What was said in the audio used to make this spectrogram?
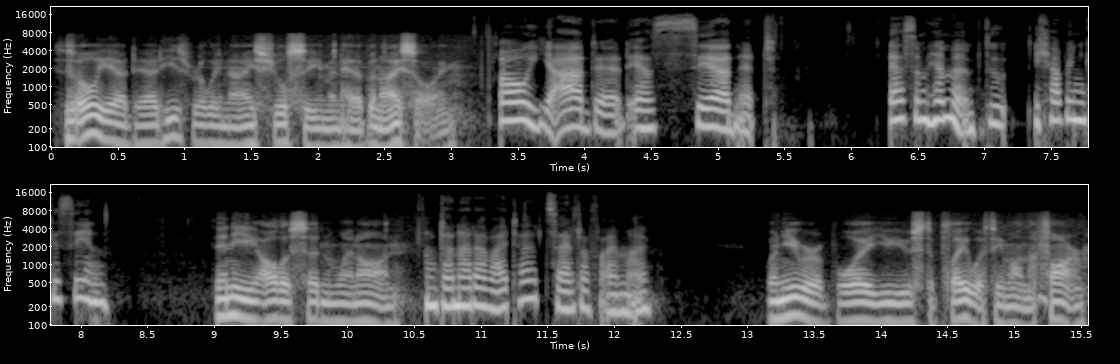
He says, Oh, yeah, Dad, he's really nice. You'll see him in heaven. I saw him. Oh ja, Dad, er ist sehr nett. Er ist im Himmel. Du, ich habe ihn gesehen. Then he all of a sudden went on. Und dann hat er weiter erzählt auf einmal. When you were a boy, you used to play with him on the farm.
